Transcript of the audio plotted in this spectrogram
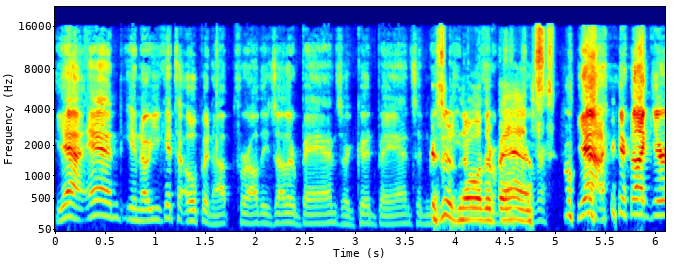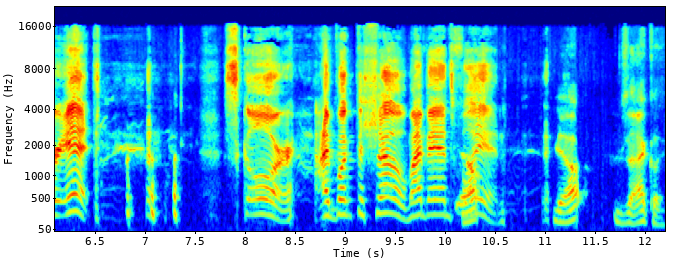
Yeah, and you know you get to open up for all these other bands or good bands, and because there's no other from all over. bands. Yeah, you're like you're it. Score! I booked the show. My band's Yep. playing. yep, exactly.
